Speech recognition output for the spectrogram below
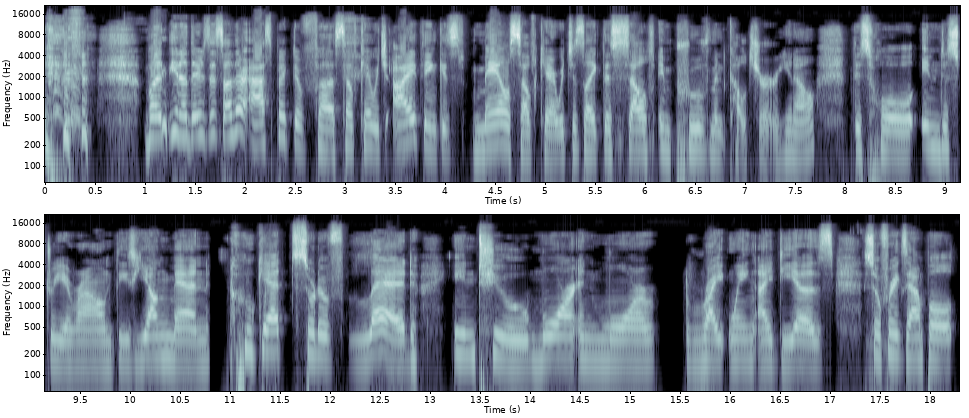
but you know, there's this other aspect of uh, self care, which I think is male self care, which is like this self improvement culture. You know, this whole industry around these young men who get sort of led into more and more right wing ideas. So, for example,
